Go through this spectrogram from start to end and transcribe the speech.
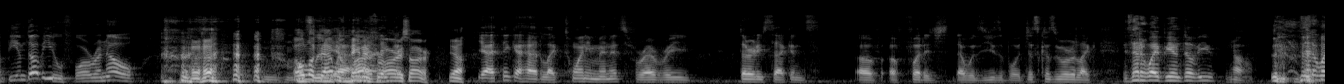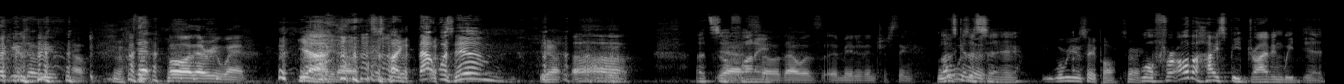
a BMW, for a Renault. Oh, look, that we was painted by. for RSR. Yeah. Yeah, I think I had like 20 minutes for every 30 seconds of, of footage that was usable. Just because we were like, is that a white BMW? No. Is that a white BMW? No. Is that? Oh, there he went. Yeah, You know. it's like that was him. Yeah. That's so yeah, funny. so that was it. Made it interesting. I was What gonna was it- say. what were you going to say, Paul? Sorry. Well, for all the high speed driving we did,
